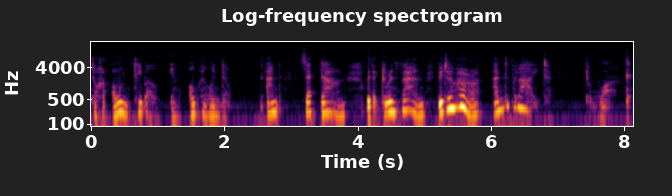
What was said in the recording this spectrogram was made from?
to her own table in the open window, and sat down with a green fan between her and the light to work.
